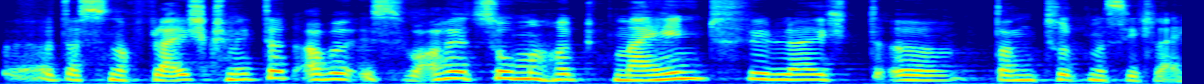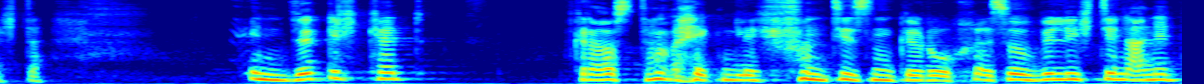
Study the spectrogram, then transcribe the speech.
äh, dass es noch Fleisch geschmeckt hat, aber es war halt so, man hat gemeint, vielleicht, äh, dann tut man sich leichter. In Wirklichkeit graust man eigentlich von diesem Geruch. Also will ich den auch nicht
